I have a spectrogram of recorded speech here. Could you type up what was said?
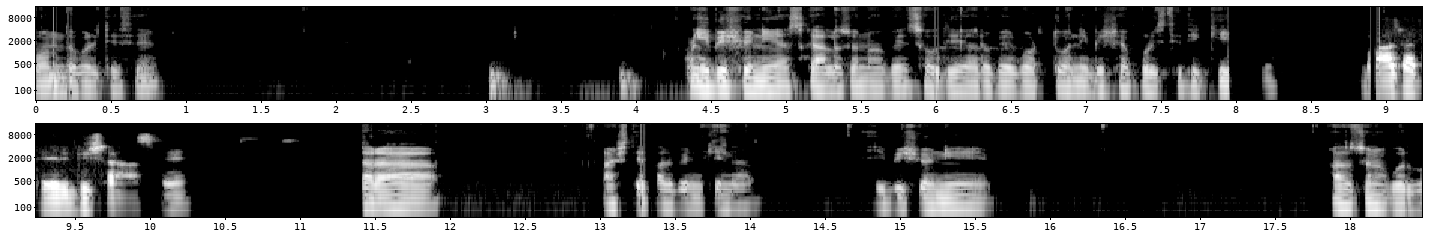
বন্ধ করে দিছে। এই বিষয় নিয়ে আজকে আলোচনা হবে। সৌদি আরবের বর্তমানে ভিসা পরিস্থিতি কি? বা যাদের ভিসা আছে, তারা আসতে পারবেন কিনা? এই বিষয় নিয়ে আলোচনা করব।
